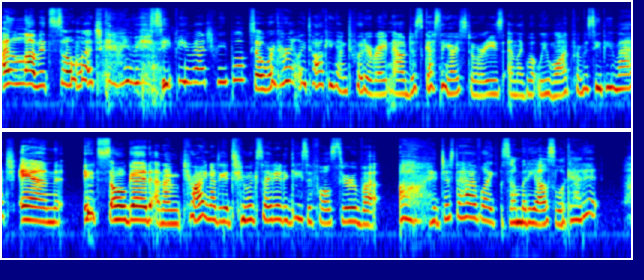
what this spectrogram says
I love it so much. Can we be CP match people? So we're currently talking on Twitter right now discussing our stories and like what we want from a CP match. And it's so good and I'm trying not to get too excited in case it falls through, but oh, it just to have like somebody else look at it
